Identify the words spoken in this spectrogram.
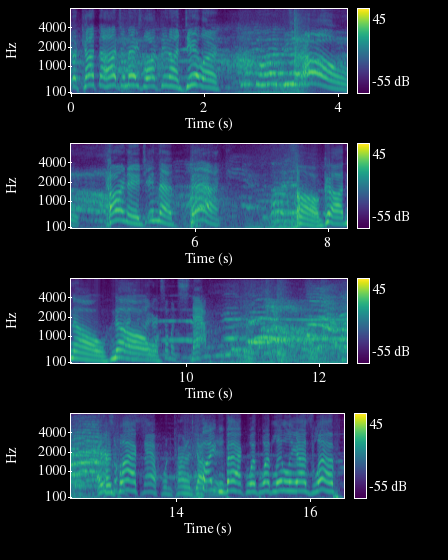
The Kata Hajime's locked in on Dealer. Oh! Carnage in the back. Oh, God, no, no. I no. heard someone snap. I And something Flax snap when Carnage got Fighting hit. back with what little he has left.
